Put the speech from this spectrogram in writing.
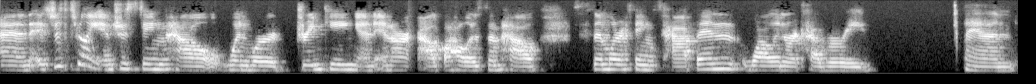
and it's just really interesting how, when we're drinking and in our alcoholism, how similar things happen while in recovery. And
